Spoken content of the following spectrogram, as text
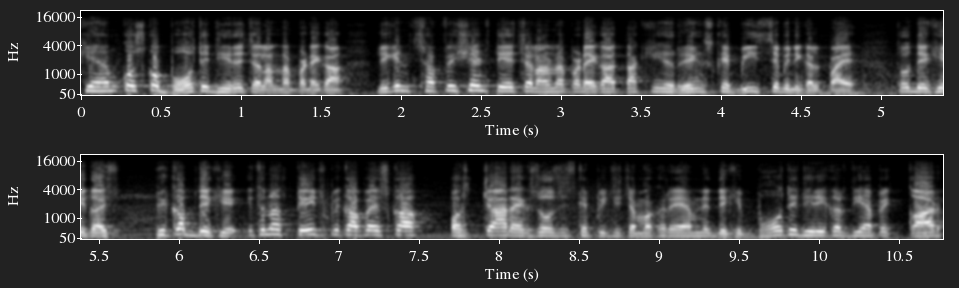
कि हमको इसको बहुत ही धीरे चलाना पड़ेगा, लेकिन सफिशियंट तेज चलाना पड़ेगा ताकि रिंग्स के बीच से भी निकल पाए। तो देखिए गाइस पिकअप देखिए, इतना तेज पिकअप है इसका और चार एग्जॉस्ट इसके पीछे चमक रहे हैं। हमने देखिए, बहुत ही धीरे कर दिया यहाँ पे कार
